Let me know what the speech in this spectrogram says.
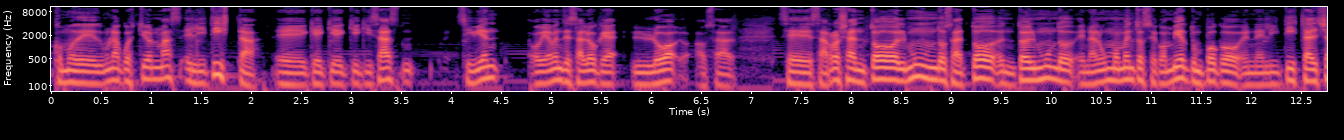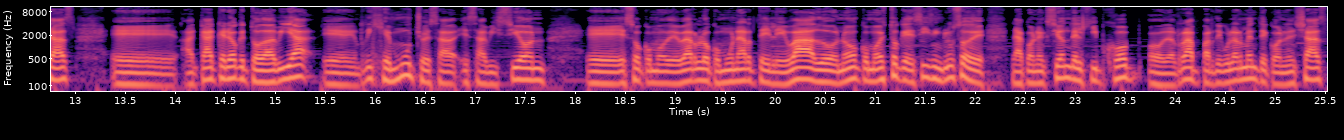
como de una cuestión más elitista, eh, que, que, quizás, si bien obviamente es algo que lo, o sea, se desarrolla en todo el mundo, o sea, todo, en todo el mundo en algún momento se convierte un poco en elitista el jazz. Eh, acá creo que todavía eh, rige mucho esa, esa visión. Eh, eso como de verlo como un arte elevado, ¿no? Como esto que decís incluso de la conexión del hip hop o del rap particularmente con el jazz.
